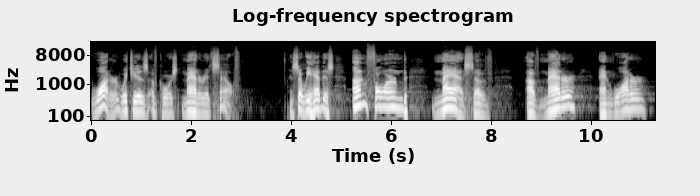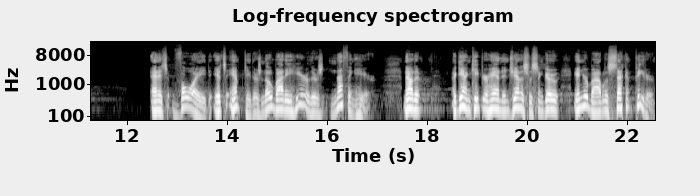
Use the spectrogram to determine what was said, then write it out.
water, which is, of course, matter itself. And so we have this unformed mass of, of matter and water, and it's void, it's empty. There's nobody here, there's nothing here. Now, to again keep your hand in Genesis and go in your Bible to 2 Peter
